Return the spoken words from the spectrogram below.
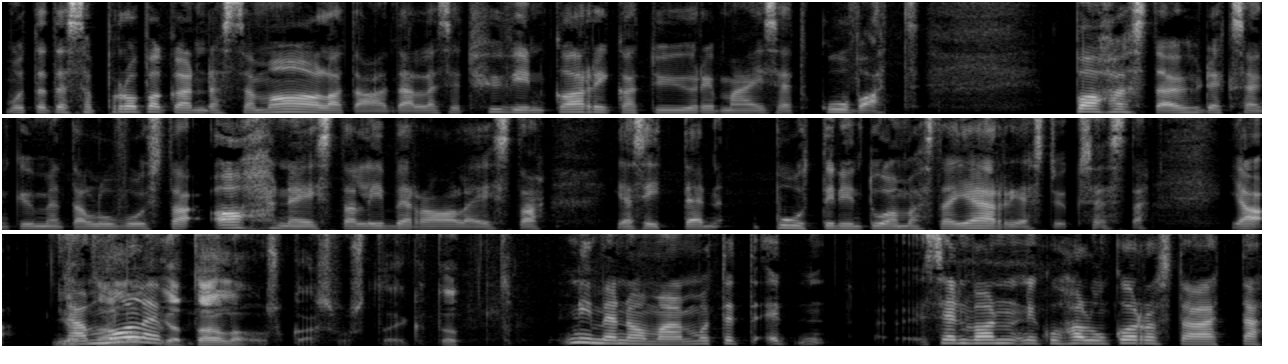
mutta tässä propagandassa maalataan tällaiset hyvin karikatyyrimäiset kuvat pahasta 90-luvusta, ahneista liberaaleista ja sitten Putinin tuomasta järjestyksestä. Ja, ja, talo- mole- ja talouskasvusta, eikö totta? Nimenomaan, mutta et, et, sen vaan niin kuin haluan korostaa, että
